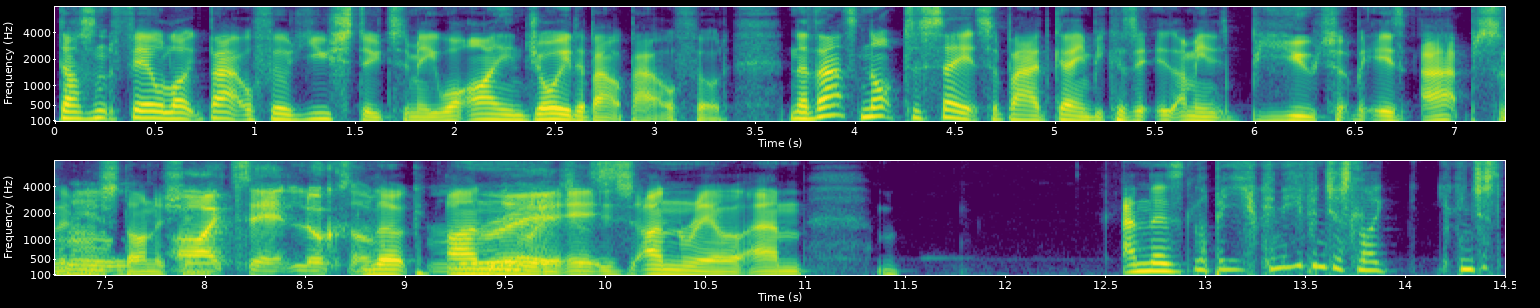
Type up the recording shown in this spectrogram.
doesn't feel like Battlefield used to to me. What I enjoyed about Battlefield. Now that's not to say it's a bad game because it, I mean it's beautiful. It is absolutely Mm. astonishing. Oh, it looks Look unreal. It outrageous. unreal. Um, and there's but you can even just like you can just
